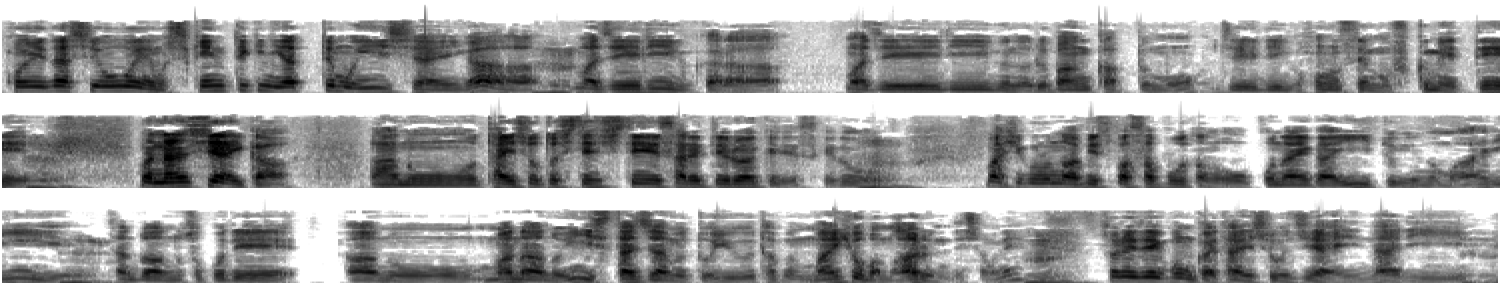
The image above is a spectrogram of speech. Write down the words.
声出し応援を試験的にやってもいい試合が、うんまあ J リーグから、まあ J リーグのルヴァンカップも、J リーグ本戦も含めて、うんまあ何試合か、あのー対象として指定されてるわけですけど、うんまあ日頃のアビスパサポーターの行いがいいというのもあり、うんちゃんとあのそこで、あのーマナーのいいスタジアムという多分前評判もあるんでしょうね。うんそれで今回対象試合になり、うん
